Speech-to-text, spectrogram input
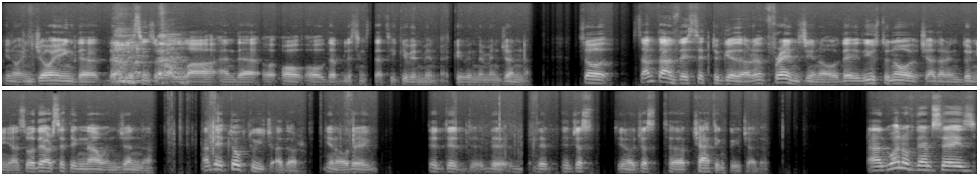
you know, enjoying the, the blessings of Allah and the, all, all the blessings that He given them, given them in Jannah. So sometimes they sit together, friends, you know, they used to know each other in dunya. So they are sitting now in Jannah and they talk to each other. You know, they, they, they, they, they, they just, you know, just uh, chatting to each other. And one of them says,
